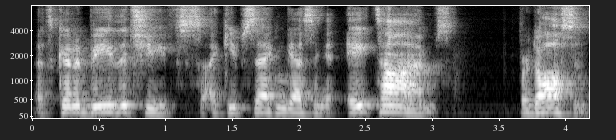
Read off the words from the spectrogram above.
That's going to be the Chiefs. I keep second guessing it. Eight times for Dawson.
